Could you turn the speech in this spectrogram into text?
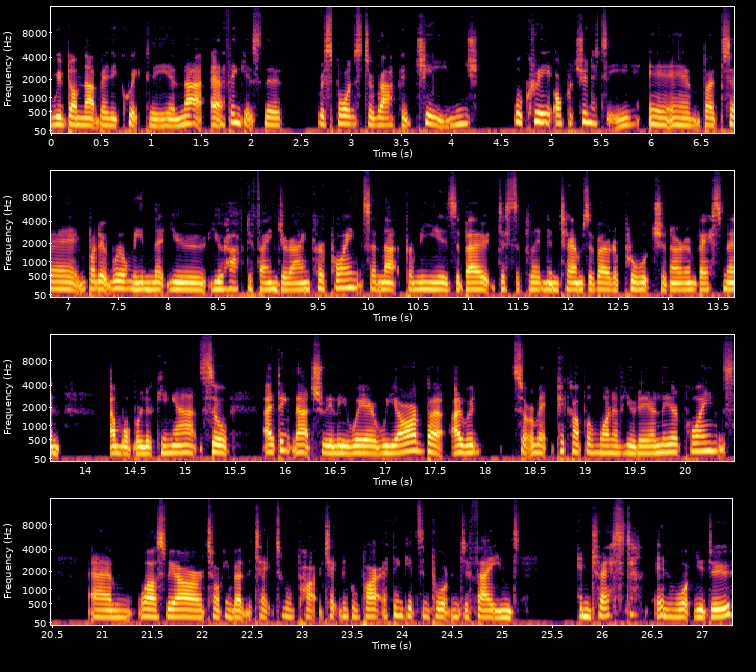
we've done that very quickly. And that, I think it's the response to rapid change will create opportunity, uh, but uh, but it will mean that you you have to find your anchor points, and that for me is about discipline in terms of our approach and our investment and what we're looking at. So I think that's really where we are. But I would sort of pick up on one of your earlier points. Um, whilst we are talking about the technical part, technical part, I think it's important to find interest in what you do.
